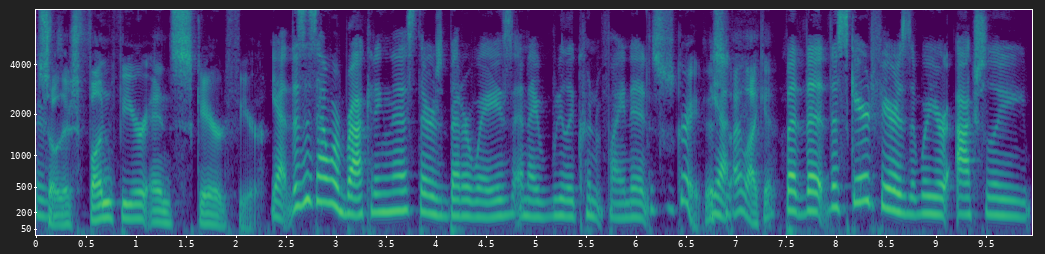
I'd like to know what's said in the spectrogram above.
There's- so there's fun fear and scared fear. Yeah, this is how we're bracketing this. There's better ways, and I really couldn't find it. This is great. This Yeah. is, I like it. But the the scared fear is where you're actually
